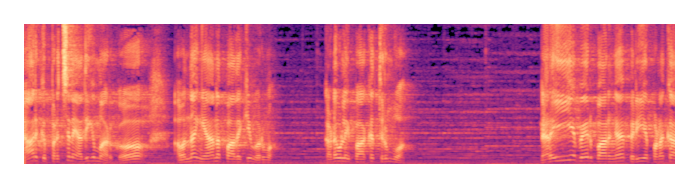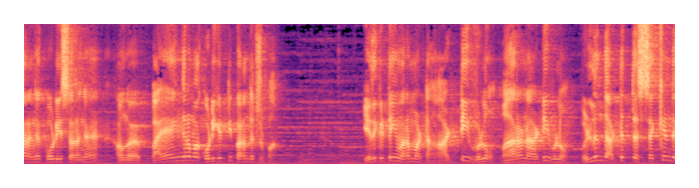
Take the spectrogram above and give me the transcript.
யாருக்கு பிரச்சனை அதிகமாக இருக்கோ அவன் தான் ஞான பாதைக்கு வருவான். கடவுளை பார்க்க திரும்புவான். நிறைய பேர் பாருங்க பெரிய பணக்காரங்க கோடீஸ்வரங்க அவங்க பயங்கரமாக கொடி கட்டி பறந்துட்டு இருப்பான் எதுக்கிட்டையும் வரமாட்டான். அடி விழும் மரண அடி விழும். விழுந்த அடுத்த செகண்டு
